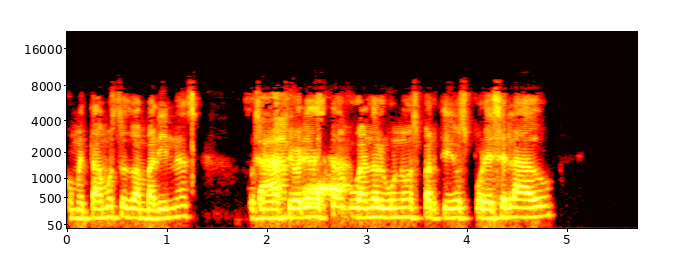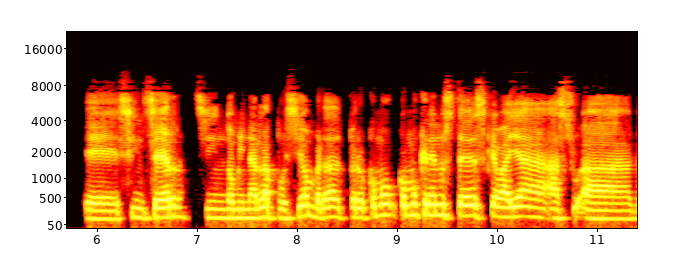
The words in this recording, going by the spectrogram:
comentábamos tras bambalinas, pues en la Fiore ha estado jugando algunos partidos por ese lado eh, sin ser, sin dominar la posición, ¿verdad? Pero ¿cómo, cómo creen ustedes que vaya a, a,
